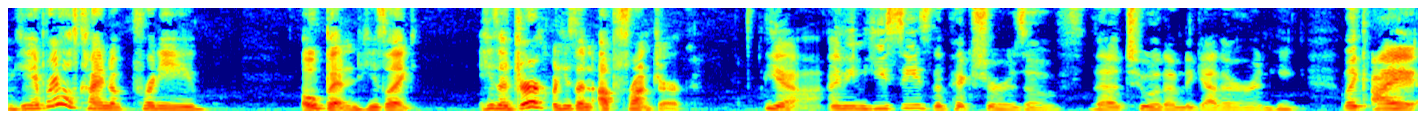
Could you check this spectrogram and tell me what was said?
Mhm. Gabriel's kind of pretty open. He's like, he's a jerk, but he's an upfront jerk. Yeah, I mean, he sees the pictures of the two of them together, and he like I,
